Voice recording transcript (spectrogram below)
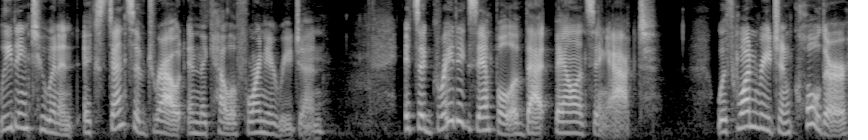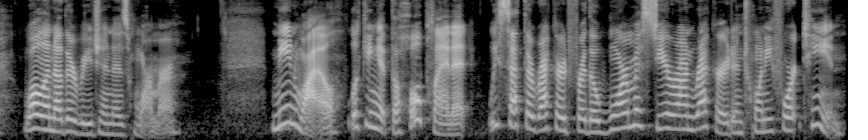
leading to an extensive drought in the California region. It's a great example of that balancing act, with one region colder while another region is warmer. Meanwhile, looking at the whole planet, we set the record for the warmest year on record in 2014.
